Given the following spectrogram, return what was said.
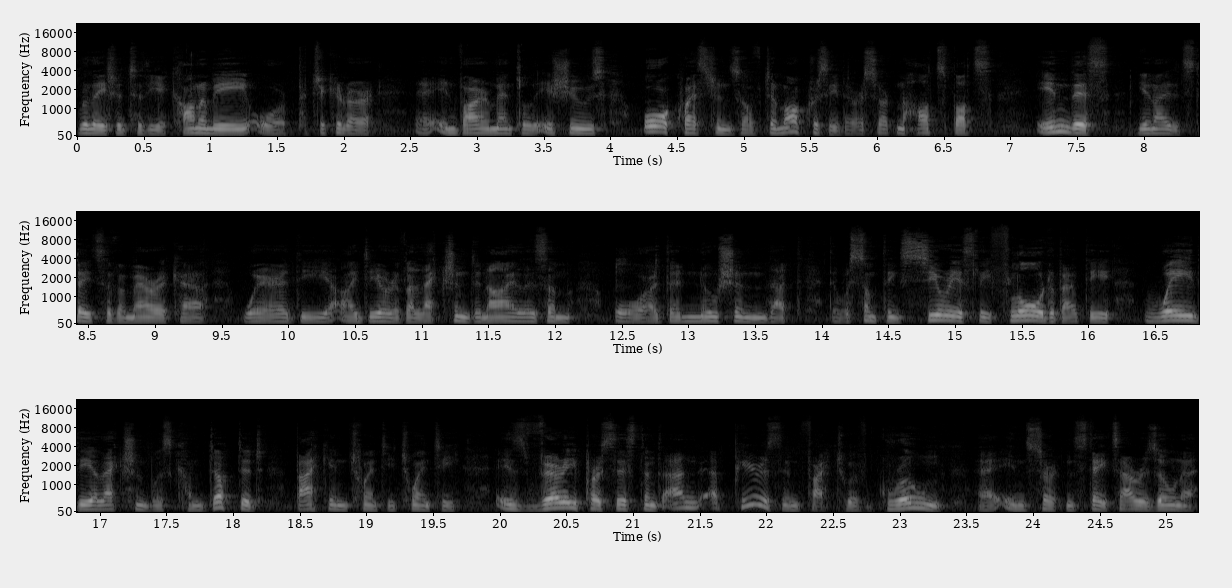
related to the economy or particular uh, environmental issues or questions of democracy. There are certain hotspots in this United States of America where the idea of election denialism or the notion that there was something seriously flawed about the way the election was conducted back in 2020 is very persistent and appears, in fact, to have grown uh, in certain states. Arizona,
